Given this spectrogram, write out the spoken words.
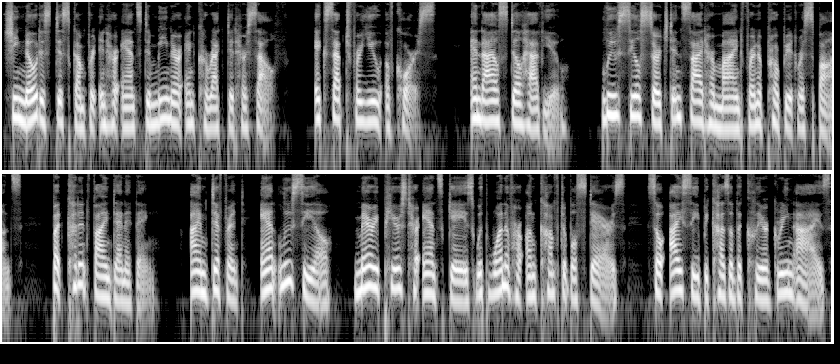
She noticed discomfort in her aunt's demeanor and corrected herself. Except for you, of course. And I'll still have you. Lucille searched inside her mind for an appropriate response, but couldn't find anything. I'm different, Aunt Lucille. Mary pierced her aunt's gaze with one of her uncomfortable stares, so icy because of the clear green eyes,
